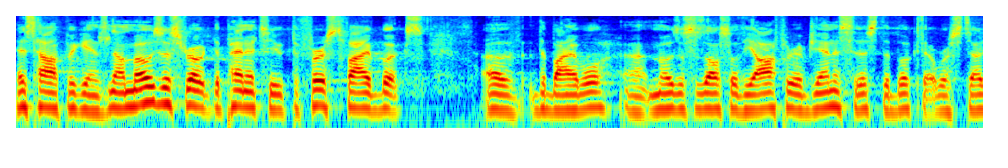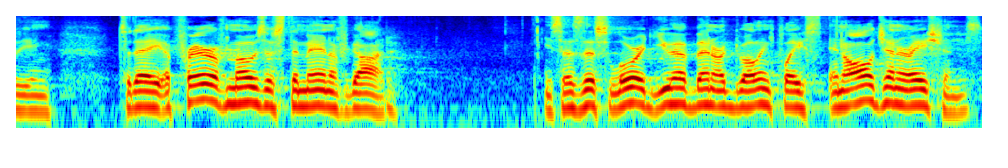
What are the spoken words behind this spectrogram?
is how it begins. Now, Moses wrote the Pentateuch, the first five books of the Bible. Uh, Moses is also the author of Genesis, the book that we're studying today. A prayer of Moses, the man of God. He says this Lord, you have been our dwelling place in all generations.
